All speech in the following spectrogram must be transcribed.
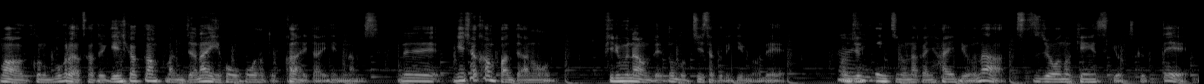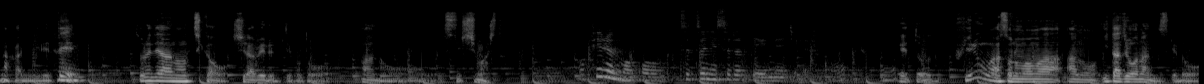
まあ、この僕らが使っている原子核乾板じゃない方法だとかなり大変なんです。で、原子核乾板ってあのフィルムなのでどんどん小さくできるので、はい、10センチの中に入るような筒状の検出器を作って中に入れて、はい、それであの地下を調べるっていうことをあのししました。フィルムをこう筒にするっていうイメージですか？えっと、フィルムはそのままあの板状なんですけど、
